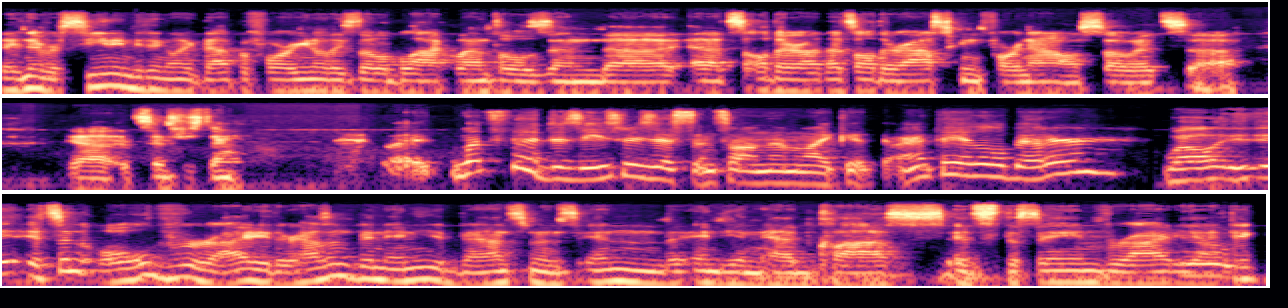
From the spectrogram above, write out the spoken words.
they've never seen anything like that before you know these little black lentils and uh, that's all they're that's all they're asking for now so it's uh, yeah, it's interesting. What's the disease resistance on them like? Aren't they a little better? Well, it's an old variety. There hasn't been any advancements in the Indian head class. It's the same variety. I think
